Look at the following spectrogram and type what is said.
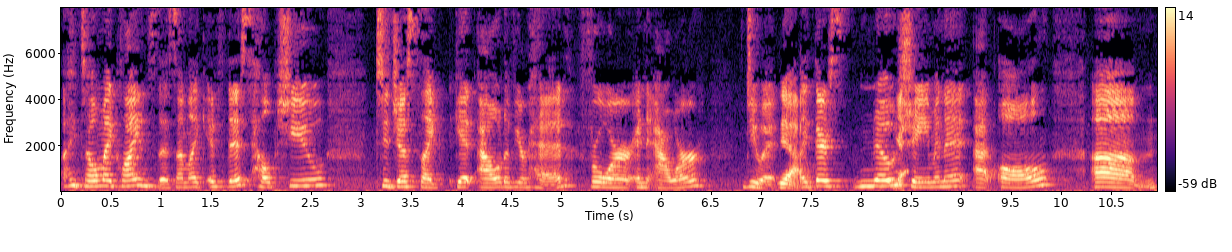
I tell my clients this. I'm like if this helps you to just like get out of your head for an hour, do it. Yeah. Like there's no yeah. shame in it at all. Um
